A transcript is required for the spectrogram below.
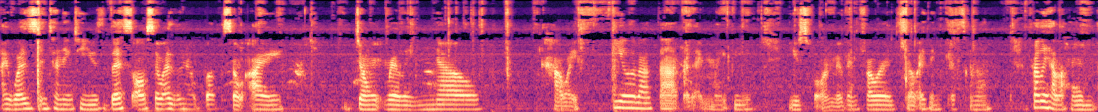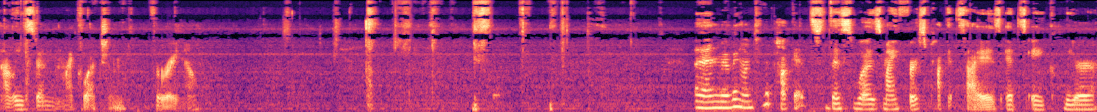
I was intending to use this also as a notebook, so I don't really know how I feel about that, but it might be useful in moving forward. So I think it's gonna probably have a home, at least in my collection for right now. And moving on to the pockets, this was my first pocket size. It's a clear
